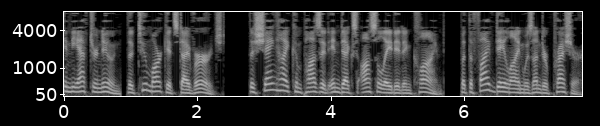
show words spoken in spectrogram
In the afternoon, the two markets diverged. The Shanghai Composite Index oscillated and climbed, but the five-day line was under pressure.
